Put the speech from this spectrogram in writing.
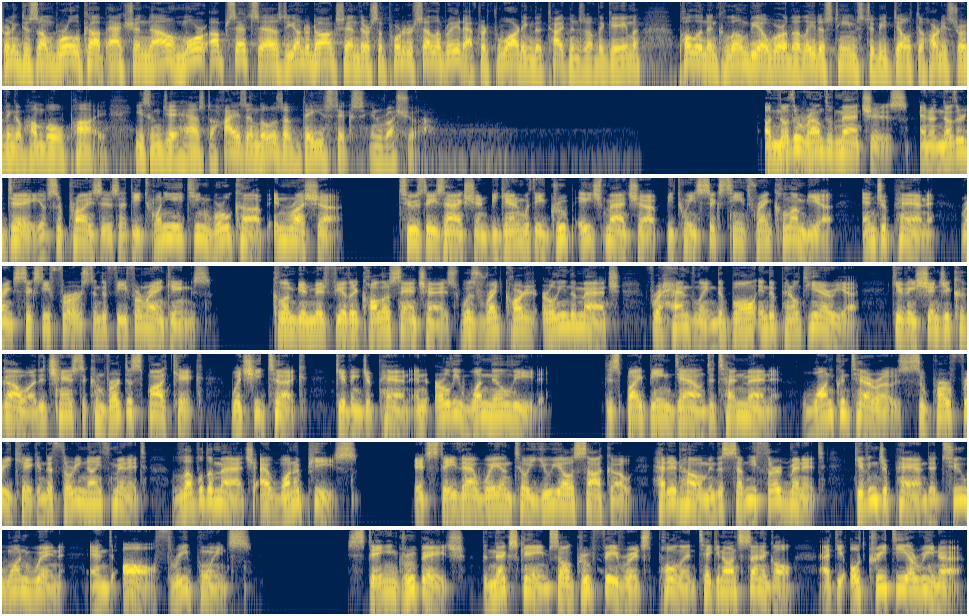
Turning to some World Cup action now. More upsets as the underdogs and their supporters celebrate after thwarting the titans of the game. Poland and Colombia were the latest teams to be dealt a hearty serving of humble pie. Lee Seung-jae has the highs and lows of day six in Russia. Another round of matches and another day of surprises at the 2018 World Cup in Russia. Tuesday's action began with a Group H matchup between 16th ranked Colombia and Japan ranked 61st in the FIFA rankings. Colombian midfielder Carlos Sanchez was red carded early in the match for handling the ball in the penalty area, giving Shinji Kagawa the chance to convert the spot kick, which he took, giving Japan an early 1-0 lead. Despite being down to 10 men, Juan Quintero's superb free kick in the 39th minute leveled the match at one apiece. It stayed that way until Yuya Osako headed home in the 73rd minute, giving Japan the 2-1 win and all three points. Staying in Group H, the next game saw group favorites Poland taking on Senegal at the Otkrytie Arena.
